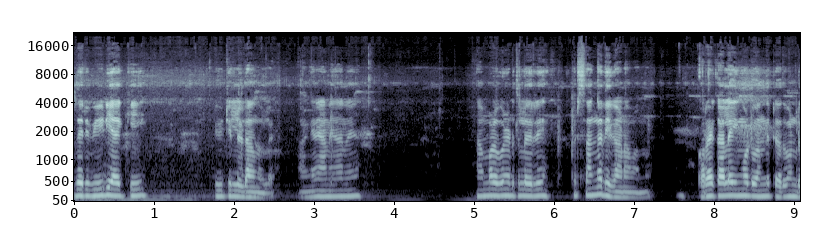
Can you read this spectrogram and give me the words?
ഇതൊരു വീഡിയോ ആക്കി വീട്ടിലിടാന്നുള്ളത് അങ്ങനെയാണ് ഞാൻ നമ്മൾ ഇവിടെ ഒരു സംഗതി കാണാൻ വന്നു. കുറേ കാലം ഇങ്ങോട്ട് വന്നിട്ട് അതുകൊണ്ട്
